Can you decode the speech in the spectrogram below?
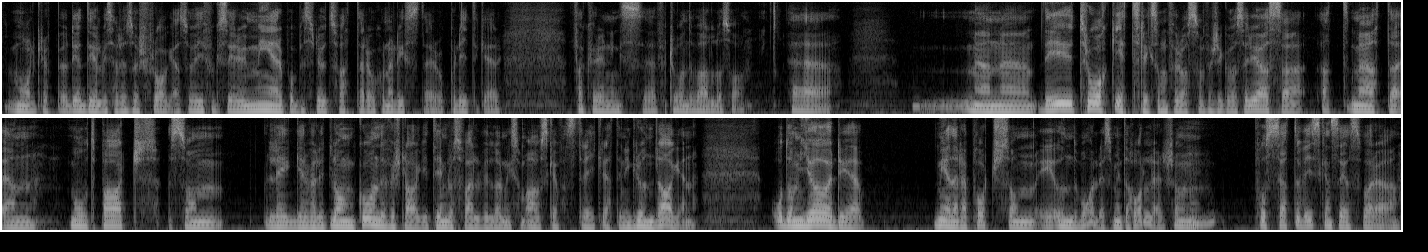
målgrupper. Det är delvis en resursfråga. Så vi fokuserar ju mer på beslutsfattare och journalister och politiker, fackföreningsförtroendevalda och så. Eh, men eh, det är ju tråkigt liksom, för oss som försöker vara seriösa att möta en motpart som lägger väldigt långtgående förslag. I Timbros fall vill de liksom avskaffa strejkrätten i grundlagen. Och de gör det med en rapport som är undermålig, som inte håller, som mm. på sätt och vis kan sägas vara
